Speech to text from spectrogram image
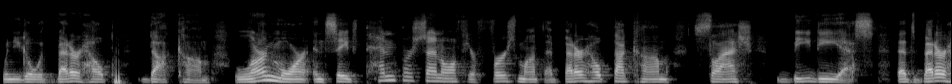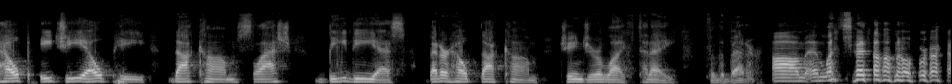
when you go with BetterHelp.com. Learn more and save 10% off your first month at BetterHelp.com slash BDS. That's BetterHelp, H-E-L-P dot com slash BDS. BetterHelp.com. Change your life today for the better. Um, and let's head on over.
